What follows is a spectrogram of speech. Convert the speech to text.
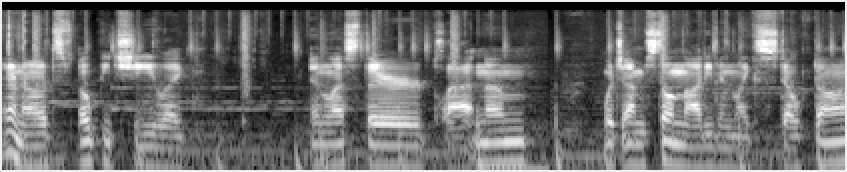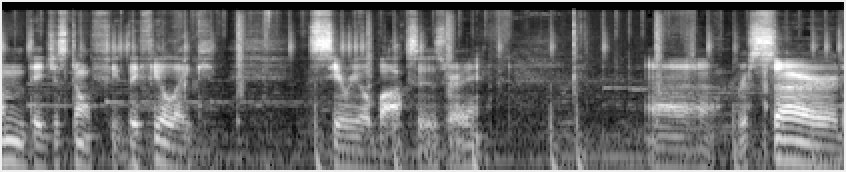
I don't know. It's OPC, like, unless they're platinum, which I'm still not even like stoked on, they just don't feel, they feel like cereal boxes, right? Uh, Brassard,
